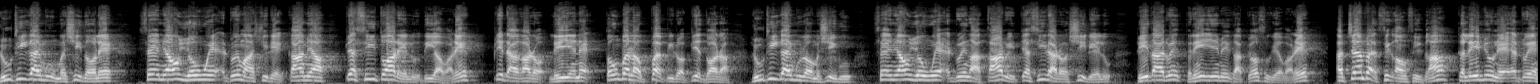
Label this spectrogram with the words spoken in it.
လူထိခိုက်မှုမရှိတော့လဲဆယ်မြောင်းရုံးဝင်းအတွင်းမှာရှိတဲ့ကားများပျက်စီးသွားတယ်လို့သိရပါတယ်။ပစ်တာကတော့လေရင်နဲ့၃ဘက်လောက်ပတ်ပြီးတော့ပစ်သွားတာလူထိခိုက်မှုတော့မရှိဘူး။ဆယ်မြောင်းရုံးဝင်းအတွင်းကကားတွေပျက်စီးတာတော့ရှိတယ်လို့ဒေတာတွင်သတင်းရင်းမြစ်ကပြောဆိုခဲ့ပါတယ်။အကြမ်းဖက်စစ်ကောင်စီကကလေးမျိုးနယ်အတွင်း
